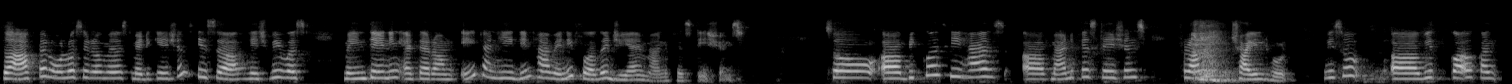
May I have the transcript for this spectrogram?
so after oral sirolimus medications, his uh, HB was maintaining at around 8 and he didn't have any further GI manifestations. So uh, because he has uh, manifestations from childhood, we saw uh, with con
